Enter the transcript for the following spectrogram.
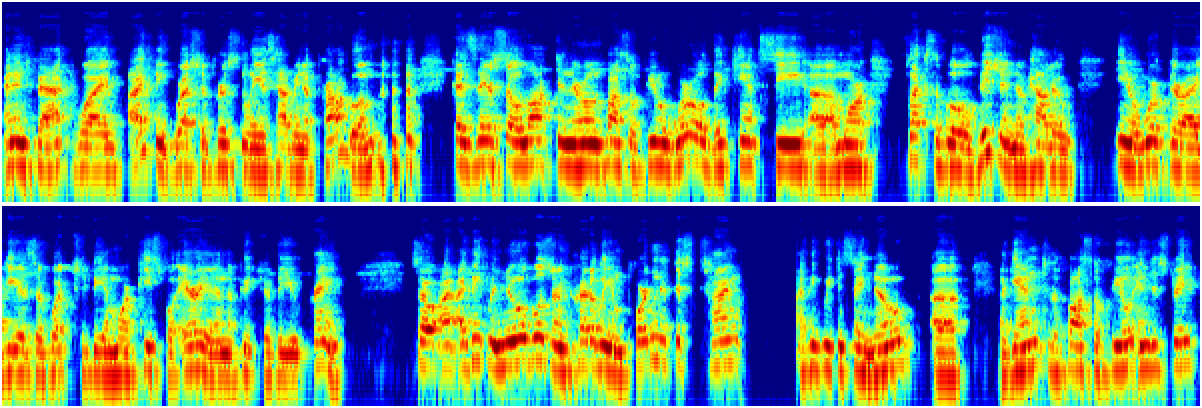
And in fact, why I think Russia personally is having a problem because they're so locked in their own fossil fuel world, they can't see a, a, more flexible vision of how to, you know, work their ideas of what should be a more peaceful area in the future of the Ukraine. So I, I think renewables are incredibly important at this time. I think we can say no uh, again to the fossil fuel industry.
